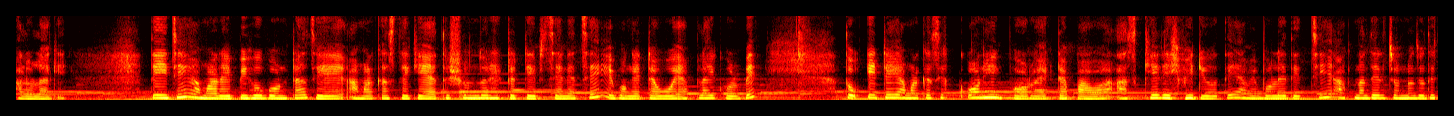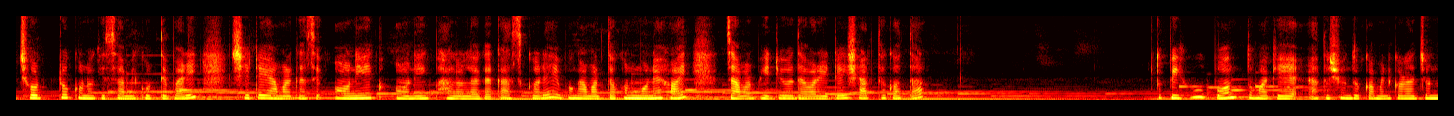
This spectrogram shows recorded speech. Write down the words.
ভালো লাগে। তো এই যে আমার এই পিহু বোনটা যে আমার কাছ থেকে এত সুন্দর একটা টিপস এনেছে এবং এটা ও অ্যাপ্লাই করবে। তো এটাই আমার কাছে অনেক বড় একটা পাওয়া আজকের এই ভিডিওতে আমি বলে দিচ্ছি, আপনাদের জন্য যদি ছোট্ট কোনো কিছু আমি করতে পারি, সেটাই আমার কাছে অনেক অনেক ভালো লাগা কাজ করে এবং আমার তখন মনে হয় যে আমার ভিডিও দেওয়ার এটাই সার্থকতা। তো পিহু, বোন, তোমাকে এত সুন্দর কমেন্ট করার জন্য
